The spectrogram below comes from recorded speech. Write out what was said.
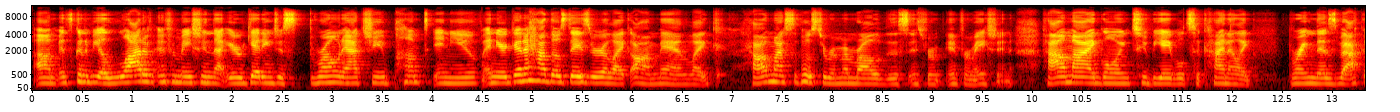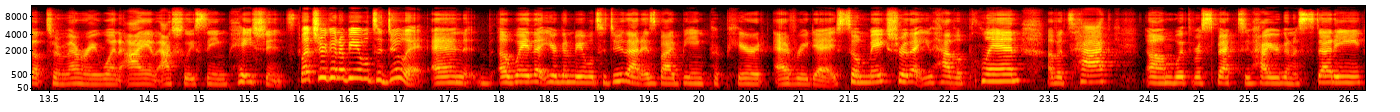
Um, it's going to be a lot of information that you're getting just thrown at you, pumped in you. And you're going to have those days where you're like, oh man, like, how am I supposed to remember all of this information? How am I going to be able to kind of like bring this back up to memory when I am actually seeing patients. But you're going to be able to do it. And a way that you're going to be able to do that is by being prepared every day. So make sure that you have a plan of attack um, with respect to how you're going to study,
